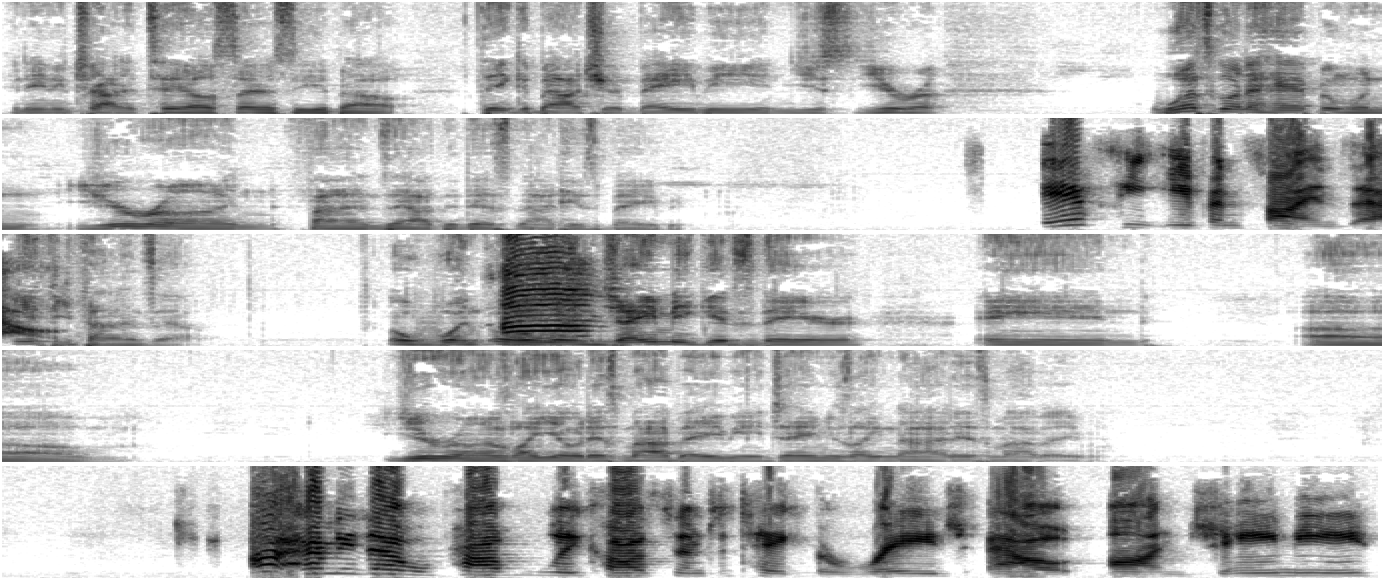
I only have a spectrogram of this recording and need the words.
And then he tried to tell Cersei about think about your baby and just Euron. What's going to happen when Euron finds out that that's not his baby? If he even finds out. If he finds out, or when or Um, when Jaime gets there and um, Euron's like, "Yo, that's my baby," and Jaime's like, "Nah, that's my baby." I, mean, that will probably cause him to take the rage out on Jaime.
